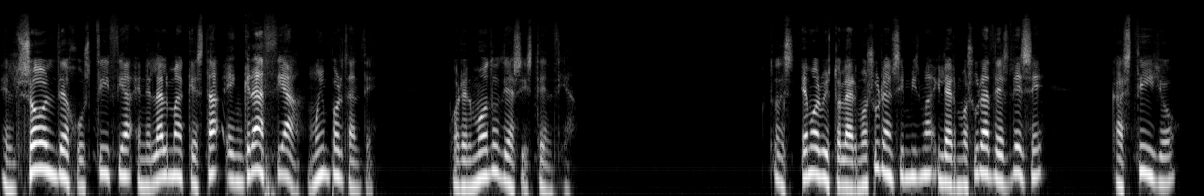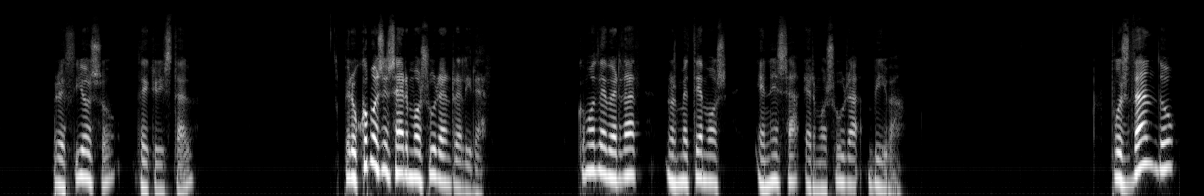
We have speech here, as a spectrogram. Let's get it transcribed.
el sol de justicia en el alma que está en gracia, muy importante, por el modo de asistencia. Entonces, hemos visto la hermosura en sí misma y la hermosura desde ese castillo precioso de cristal. Pero ¿cómo es esa hermosura en realidad? ¿Cómo de verdad nos metemos en esa hermosura viva? Pues dando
